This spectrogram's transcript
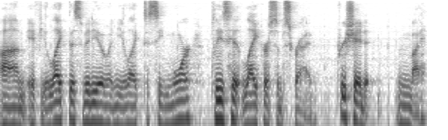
Um, if you like this video and you like to see more, please hit like or subscribe. Appreciate it. Bye.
